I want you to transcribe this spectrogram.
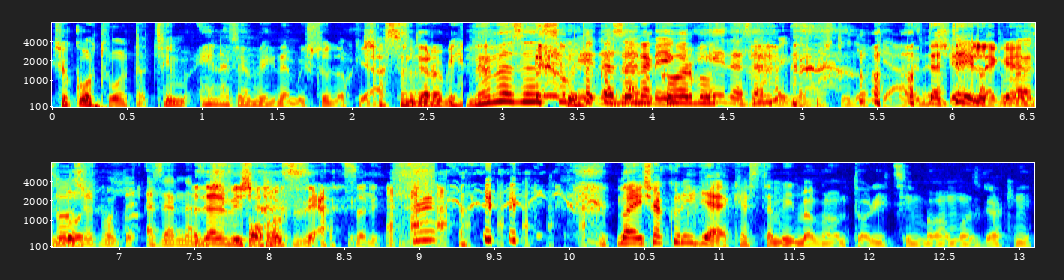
és akkor ott volt a cím, én ezen még nem is tudok És játszani. azt mondja Robi, nem ezen szoktak a még, zenekarban? én ezen még nem is tudok játszani. De Sőt, tényleg ez volt. is Mondta, ezen nem, Ezen nem is fogsz. fogsz játszani. Na és akkor így elkezdtem így magamtól így cimbalom mozgatni.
